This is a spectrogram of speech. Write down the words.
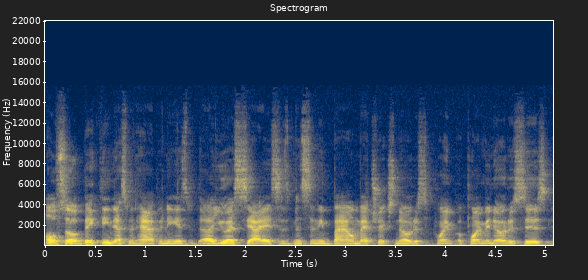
Also, a big thing that's been happening is uh, USCIS has been sending biometrics notice appoint, appointment notices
